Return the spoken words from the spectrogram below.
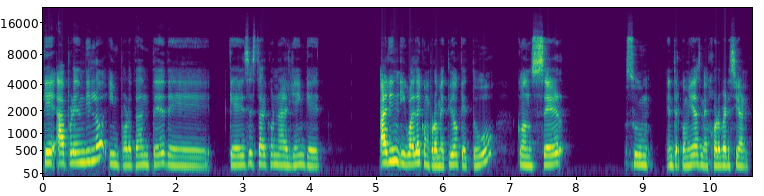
que aprendí lo importante de que es estar con alguien que, alguien igual de comprometido que tú con ser su, entre comillas, mejor versión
